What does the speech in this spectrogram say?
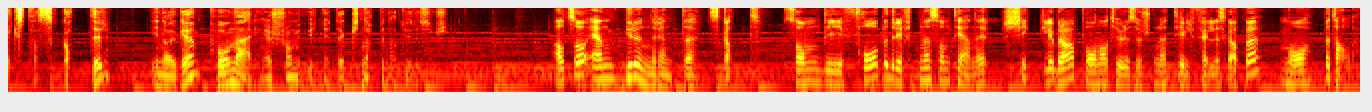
ekstra skatter i Norge på næringer som utnytter knappe naturressurser. Altså en grunnrenteskatt, som de få bedriftene som tjener skikkelig bra på naturressursene til fellesskapet, må betale.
